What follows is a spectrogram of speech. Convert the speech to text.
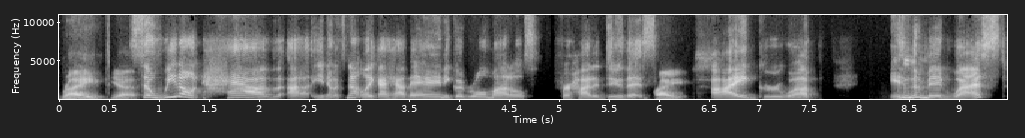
right yes So we don't have, uh, you know, it's not like I have any good role models for how to do this. right I grew up in the Midwest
